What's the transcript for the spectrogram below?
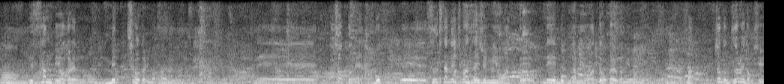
あ。はで賛否分かれるのもめっちゃ分かりますわかるでちょっとね僕、えー鈴木さんが一番最初に見終わってで僕が見終わって岡代が見終わったじゃないですか、まあちょっとずるいかもしれへ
